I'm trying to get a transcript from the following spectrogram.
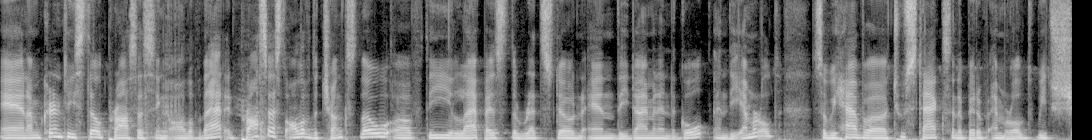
and I'm currently still processing all of that. It processed all of the chunks though of the lapis, the redstone, and the diamond and the gold and the emerald. So we have uh, two stacks and a bit of emerald, which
